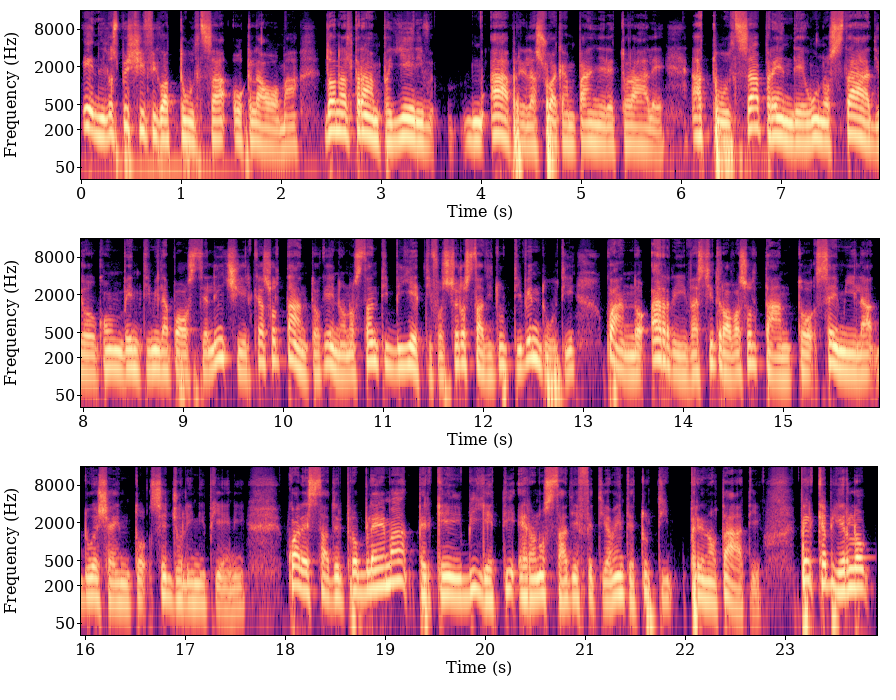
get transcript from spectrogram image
e nello specifico a Tulsa, Oklahoma. Donald Trump ieri apre la sua campagna elettorale a Tulsa, prende uno stadio con 20.000 posti all'incirca, soltanto che nonostante i biglietti fossero stati tutti venduti, quando arriva si trova soltanto 6.200 seggiolini pieni. Qual è stato il problema? Perché i biglietti erano stati effettivamente tutti prenotati. Per capirlo,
